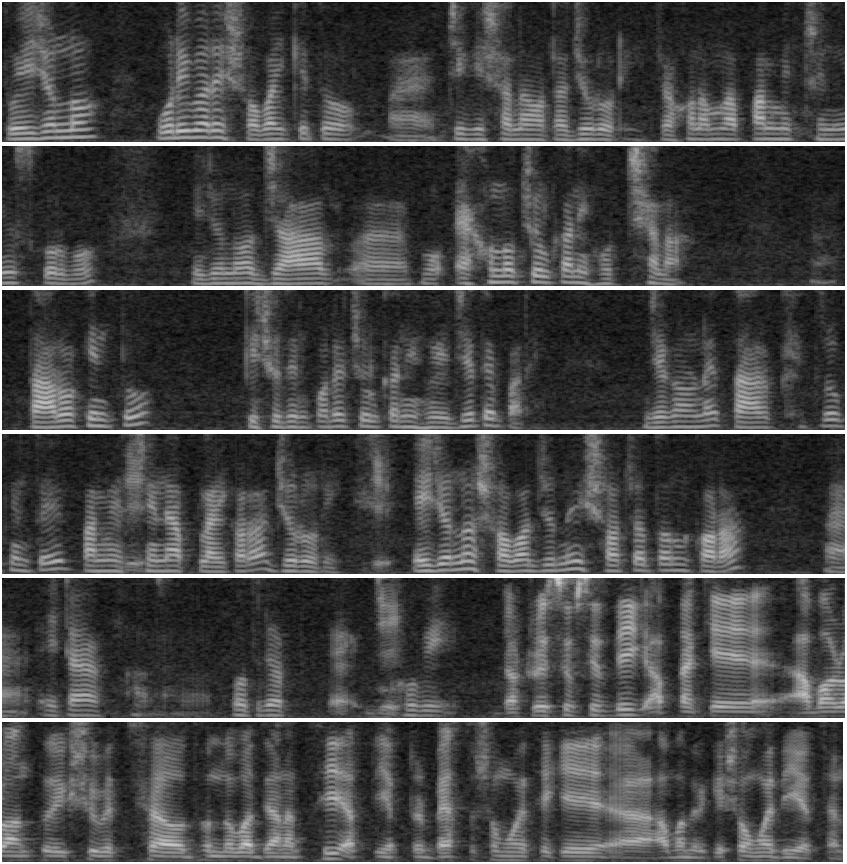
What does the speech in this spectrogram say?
তো এই জন্য পরিবারের সবাইকে তো চিকিৎসা নেওয়াটা জরুরি। যখন আমরা পারমিট্রিন ইউজ করব এই জন্য যার আহ, এখনও চুলকানি হচ্ছে না তারও কিন্তু কিছুদিন পরে চুলকানি হয়ে যেতে পারে। যে কারণে তার ক্ষেত্রেও কিন্তু পারমিট্রিন অ্যাপ্লাই করা জরুরি। এই জন্য সবার জন্যই সচেতন করা আহ, এটা প্রতিরোধ খুবই ডক্টর ইউসুফ সিদ্দিক আপনাকে আবারও আন্তরিক শুভেচ্ছা ও ধন্যবাদ জানাচ্ছি। আপনি আপনার ব্যস্ত সময় থেকে আমাদেরকে সময় দিয়েছেন।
